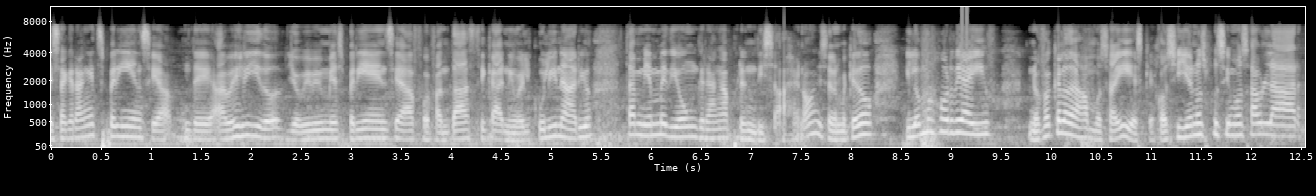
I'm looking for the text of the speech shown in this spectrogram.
esa gran experiencia de haber ido, yo viví mi experiencia, fue fantástica a nivel culinario, también me dio un gran aprendizaje, ¿no? Y se me quedó. Y lo mejor de ahí no fue que lo dejamos ahí, es que José y yo nos pusimos a hablar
